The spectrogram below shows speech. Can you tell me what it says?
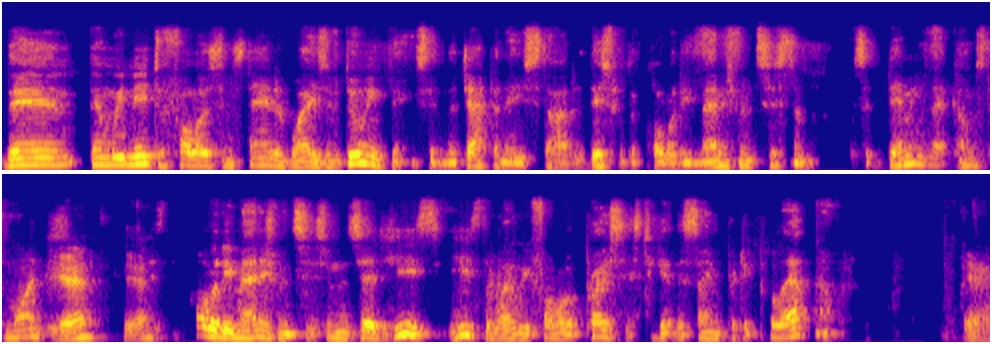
then then we need to follow some standard ways of doing things. And the Japanese started this with the quality management system. is it Deming that comes to mind? Yeah, yeah. quality management system and said, here's here's the way we follow a process to get the same predictable outcome. Yeah.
